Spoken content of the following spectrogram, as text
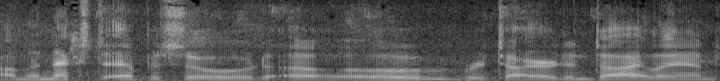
on the next episode of Retired in Thailand.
